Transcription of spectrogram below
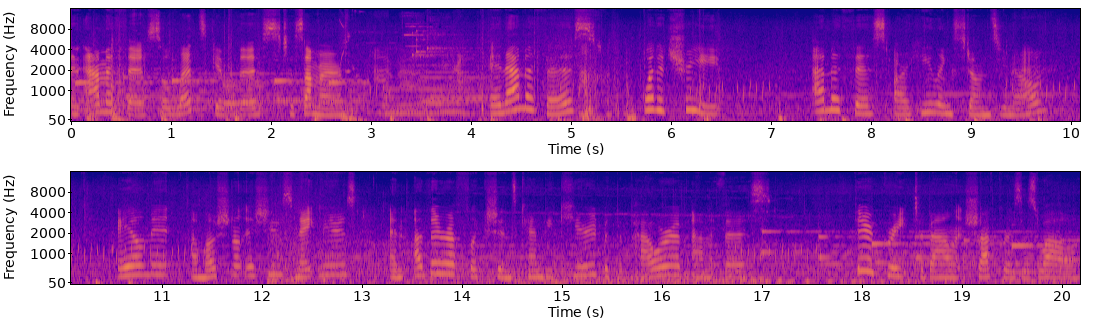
An amethyst, so let's give this to Summer. An amethyst? What a treat. Amethysts are healing stones, you know. Ailment, emotional issues, nightmares, and other afflictions can be cured with the power of amethyst. They're great to balance chakras as well.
